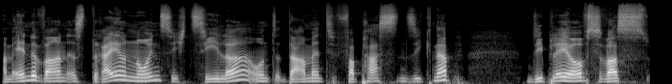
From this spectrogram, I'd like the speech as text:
Am Ende waren es 93 Zähler und damit verpassten sie knapp die Playoffs, was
